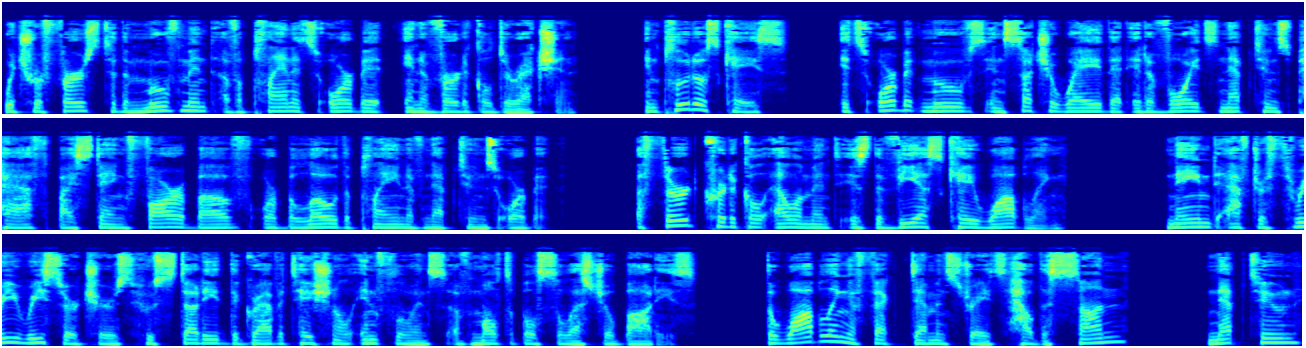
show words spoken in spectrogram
which refers to the movement of a planet's orbit in a vertical direction. In Pluto's case, its orbit moves in such a way that it avoids Neptune's path by staying far above or below the plane of Neptune's orbit. A third critical element is the VSK wobbling, named after three researchers who studied the gravitational influence of multiple celestial bodies. The wobbling effect demonstrates how the Sun, Neptune,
